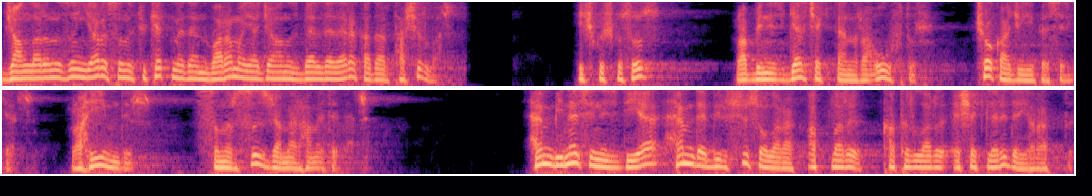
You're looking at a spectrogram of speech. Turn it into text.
canlarınızın yarısını tüketmeden varamayacağınız beldelere kadar taşırlar. Hiç kuşkusuz Rabbiniz gerçekten rauftur, çok acıyı esirger, rahimdir, sınırsızca merhamet eder.'' Hem binesiniz diye hem de bir süs olarak atları, katırları, eşekleri de yarattı.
